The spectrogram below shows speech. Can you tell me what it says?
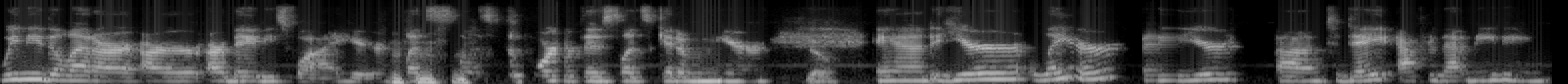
we need to let our our, our babies fly here. Let's let's support this. Let's get them here. Yep. And a year later, a year um, to date after that meeting,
